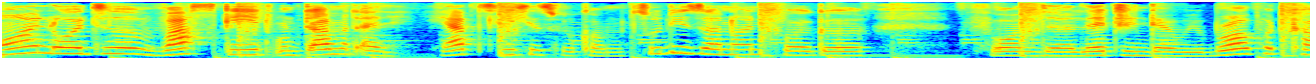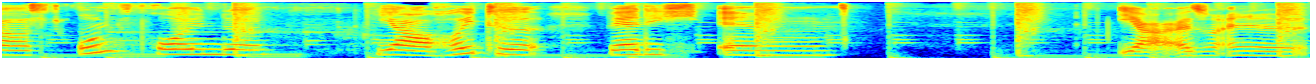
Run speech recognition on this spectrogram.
Moin Leute, was geht? Und damit ein herzliches Willkommen zu dieser neuen Folge von der Legendary Brawl Podcast. Und Freunde, ja, heute werde ich, ähm, ja, also eine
